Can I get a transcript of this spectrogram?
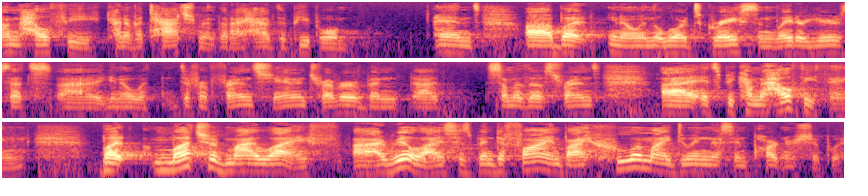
unhealthy kind of attachment that I had to people. And, uh, but, you know, in the Lord's grace in later years, that's, uh, you know, with different friends, Shannon, Trevor have been uh, some of those friends, uh, it's become a healthy thing. But much of my life, I realize, has been defined by who am I doing this in partnership with?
